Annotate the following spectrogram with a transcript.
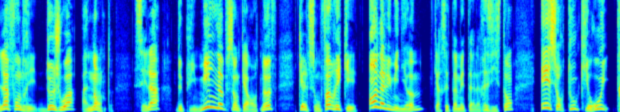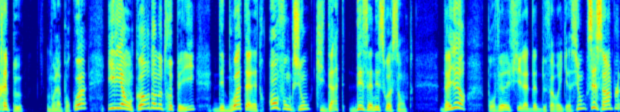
la fonderie de Joie à Nantes. C'est là, depuis 1949, qu'elles sont fabriquées en aluminium, car c'est un métal résistant, et surtout qui rouille très peu. Voilà pourquoi il y a encore dans notre pays des boîtes à lettres en fonction qui datent des années 60. D'ailleurs, pour vérifier la date de fabrication, c'est simple,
